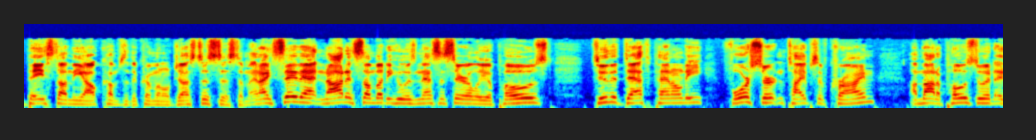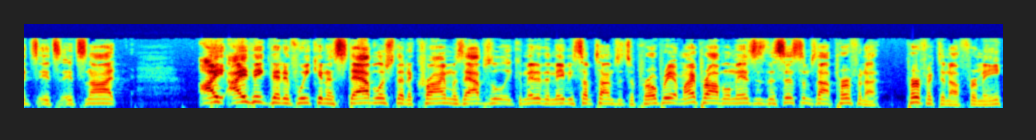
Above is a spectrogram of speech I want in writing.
based on the outcomes of the criminal justice system. And I say that not as somebody who is necessarily opposed to the death penalty for certain types of crime. I'm not opposed to it. It's it's it's not I, I think that if we can establish that a crime was absolutely committed, then maybe sometimes it's appropriate. My problem is, is the system's not perfect enough, perfect enough for me,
